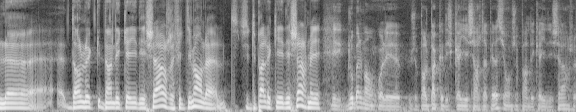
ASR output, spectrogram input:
Le, dans, le, dans les cahiers des charges, effectivement, tu, parles de cahiers des charges, mais... Mais globalement, quoi, les, je ne parle pas que des cahiers des charges d'appellation, je parle des cahiers des charges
